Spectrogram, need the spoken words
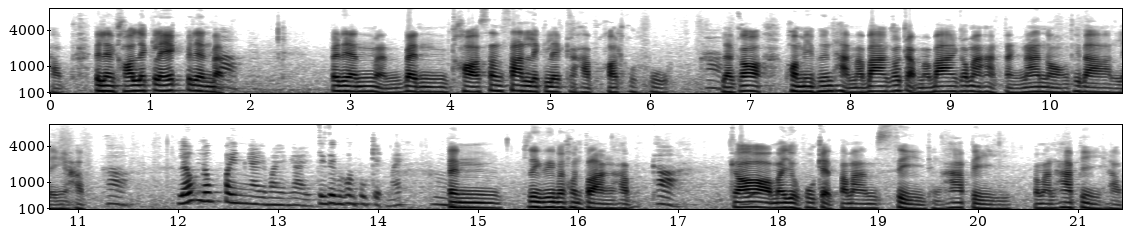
ครับไปเรียนคอร์สเล็ก ๆ ไปเรียนแบบค่ะ ไปเรียนเหมือนเป็นคอร์สสั้น ๆ เล็กๆอะครับคอร์สถูกค่ะ ๆแล้วก็พอมีพื้นฐานมาบ้างก็กลับมาบ้านก็มาหัดแต่งหน้าน้องที่บ้านอะไรเงี้ยครับ ค่ะ แล้วแล้วเป็นไงมายังไง จริงๆเป็นคนภูเก็ตไหมอืมเป็นจริงๆเป็นคนตรังครับ ค่ะ ก็มาอยู่ภูเก็ตประมาณ 4-5 ปี ประมาณ 5 ปีครับ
